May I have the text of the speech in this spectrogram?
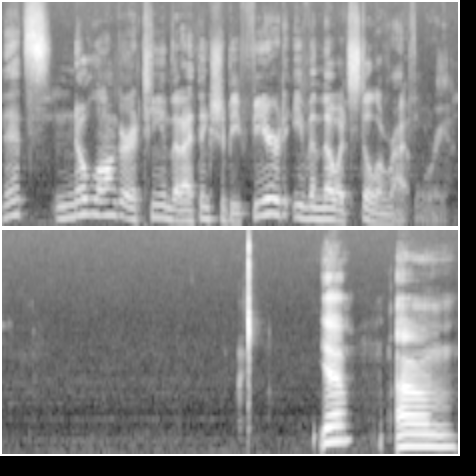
it's no longer a team that I think should be feared, even though it's still a rivalry. Yeah. Um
